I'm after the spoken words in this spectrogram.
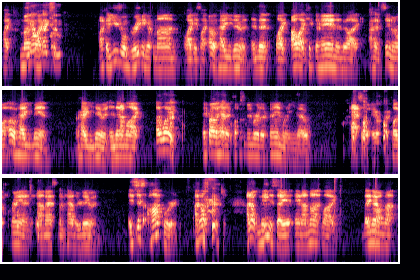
Like, you know what like, makes them? like a usual greeting of mine, like it's like, oh, how you doing? And then like I'll like shake their hand and be like, I haven't seen them in a while. Oh, how you been? Or how you doing? And then I'm like, oh wait, they probably had a close member of their family, you know, pass away or a close friend, and I'm asking them how they're doing. It's just awkward. I don't, I don't mean to say it, and I'm not like, they know I'm not,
